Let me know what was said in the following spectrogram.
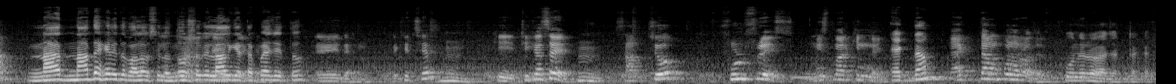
না না দেখালে তো ভালো ছিল দর্শকে দর্শকের লাল গিয়ারটা পেয়ে যেত। এই দেখেন দেখেছেন? কি ঠিক আছে? সাপ চোখ ফুল ফ্রেশ মিস মার্কিং নাই। একদম একদম পনেরো হাজার। পনেরো হাজার টাকা।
